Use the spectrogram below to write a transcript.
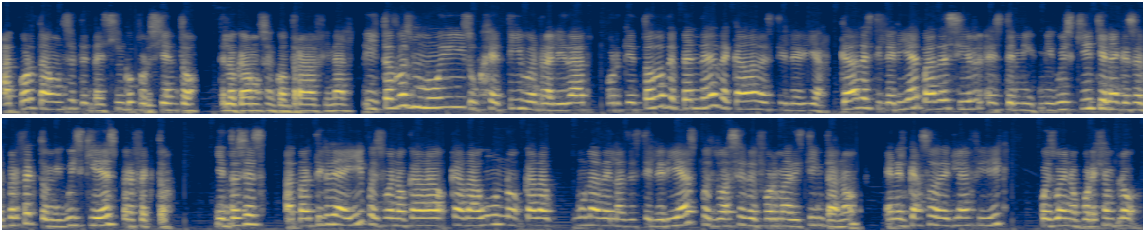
aporta un 75% de lo que vamos a encontrar al final. Y todo es muy subjetivo en realidad, porque todo depende de cada destilería. Cada destilería va a decir, este, mi, mi whisky tiene que ser perfecto, mi whisky es perfecto. Y entonces, a partir de ahí, pues bueno, cada, cada uno, cada una de las destilerías, pues lo hace de forma distinta, ¿no? En el caso de Glenfiddich, pues bueno, por ejemplo,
